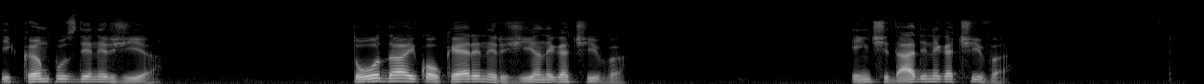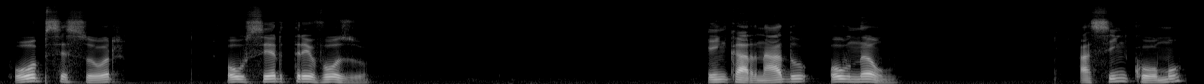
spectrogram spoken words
e campos de energia, toda e qualquer energia negativa, entidade negativa, obsessor ou ser trevoso, encarnado ou não, assim como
